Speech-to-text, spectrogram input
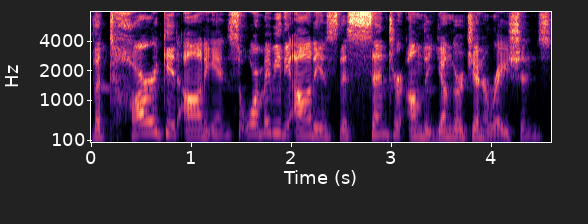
the target audience, or maybe the audience that's centered on the younger generations.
